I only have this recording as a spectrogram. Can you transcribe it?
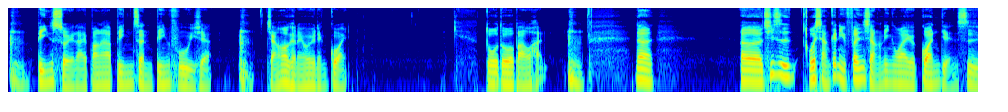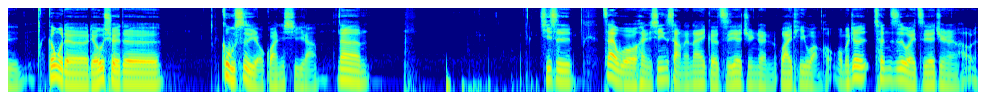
冰水来帮他冰镇、冰敷一下，讲话可能会有点怪，多多包涵。那，呃，其实我想跟你分享另外一个观点，是跟我的留学的故事有关系啦。那，其实。在我很欣赏的那一个职业军人 YT 网红，我们就称之为职业军人好了。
